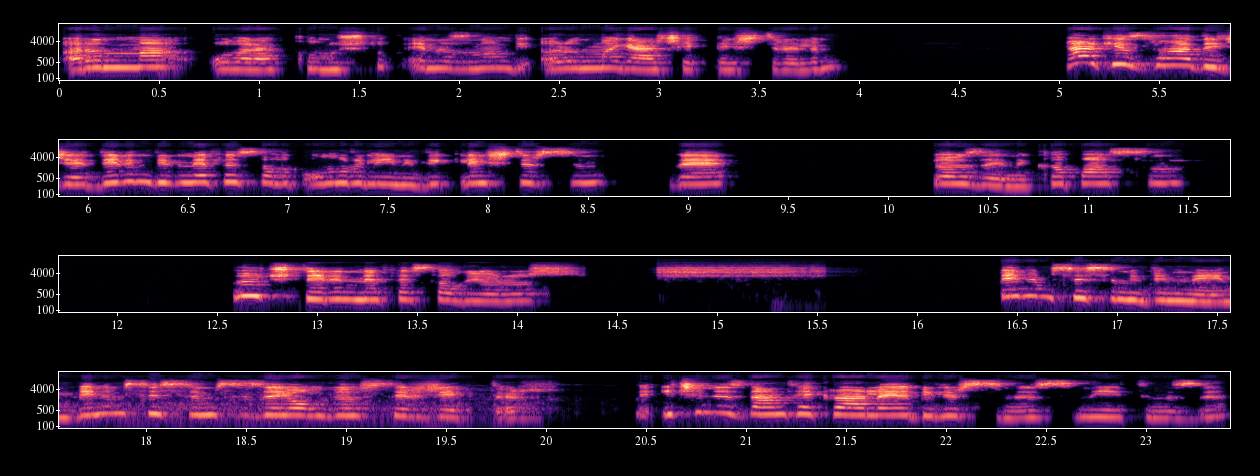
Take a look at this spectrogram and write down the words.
arınma olarak konuştuk. En azından bir arınma gerçekleştirelim. Herkes sadece derin bir nefes alıp omuriliğini dikleştirsin ve gözlerini kapatsın. Üç derin nefes alıyoruz. Benim sesimi dinleyin. Benim sesim size yol gösterecektir. Ve içinizden tekrarlayabilirsiniz niyetinizi.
